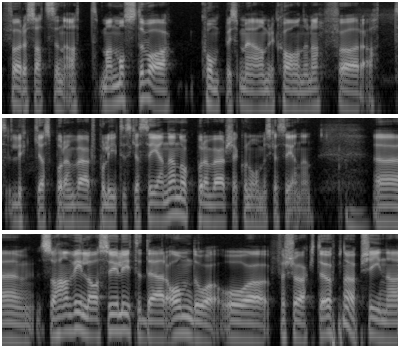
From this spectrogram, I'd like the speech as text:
föresatsen att man måste vara kompis med amerikanerna för att lyckas på den världspolitiska scenen och på den världsekonomiska scenen. Eh, Eh, så han villade sig lite där om då och försökte öppna upp Kina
